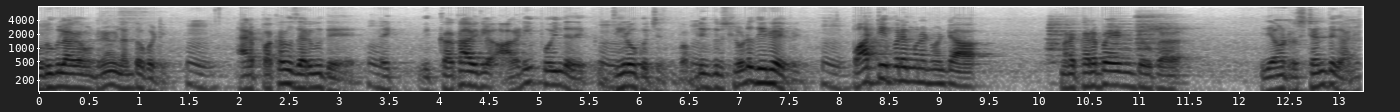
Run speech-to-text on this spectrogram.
గొడుగులాగా ఉంటేనే వీళ్ళంతా ఒకటి. ఆయన పక్కకు జరిగితే కకావికలో ఆల్రెడీ పోయింది అది. జీరోకి వచ్చేసింది. పబ్లిక్ దృష్టిలో కూడా జీరో అయిపోయింది. పార్టీ పరంగా ఉన్నటువంటి ఆ మన కనపడేటువంటి ఒక ఇదేమంటారు స్ట్రెంత్ కానీ.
